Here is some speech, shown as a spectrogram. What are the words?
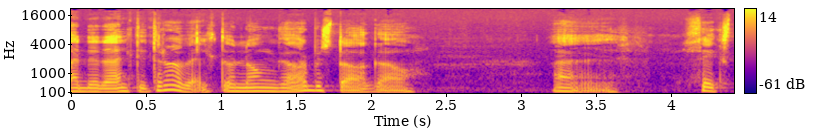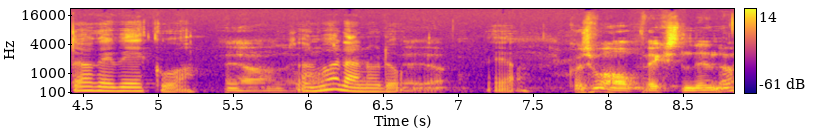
hadde det alltid travelt. Og lange arbeidsdager. og eh, Seks dager i uka. Ja, Sånn var det nå da. Ja. Ja. Hvordan var oppveksten din, da?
